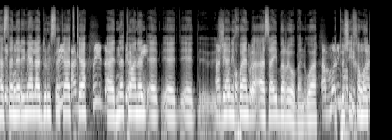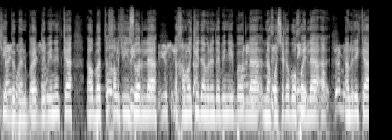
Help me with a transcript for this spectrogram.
هەستە نەرینە لا دروستەکات کە نەتوانن ژیانی خۆیان بە ئاسایی بەڕێوە بەن و تووشی خەمۆکی ببن دەبینیت کە ئەڵبەت خەڵکی زۆر لە خەمۆکی دەمرن دەبینی بە لە نەخۆشەکە بۆ خۆی لە ئەمریکا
